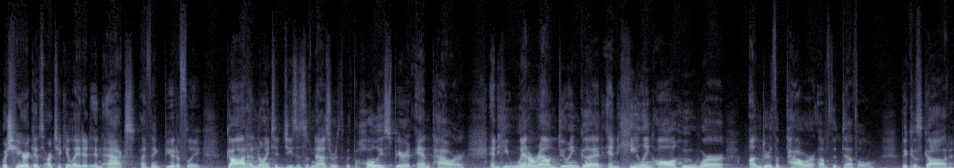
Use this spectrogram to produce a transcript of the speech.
which here gets articulated in Acts, I think, beautifully. God anointed Jesus of Nazareth with the Holy Spirit and power, and he went around doing good and healing all who were under the power of the devil because God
